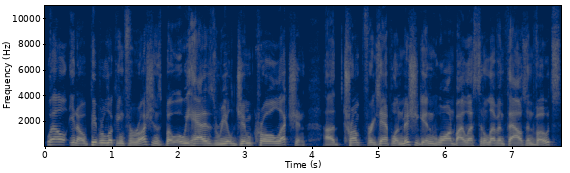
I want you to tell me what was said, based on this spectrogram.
Well, you know, people are looking for Russians, but what we had is a real Jim Crow election. Uh, Trump, for example, in Michigan, won by less than 11,000 votes.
